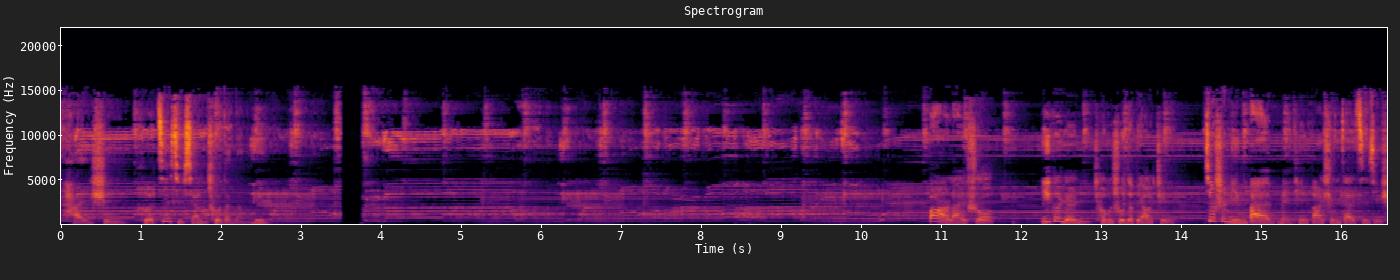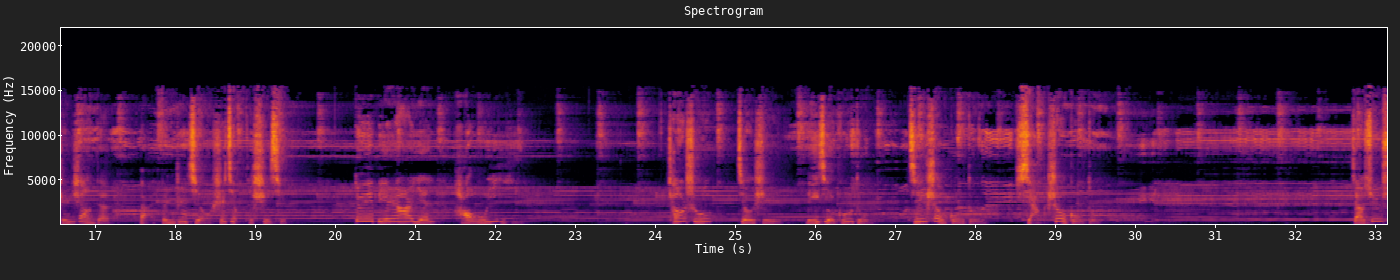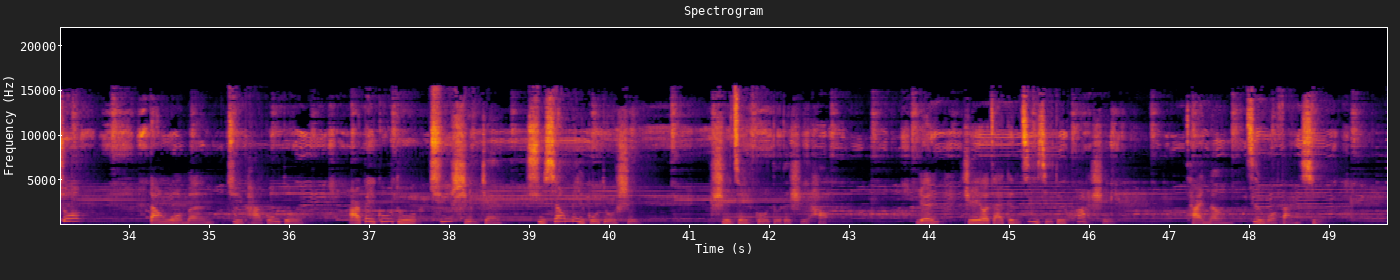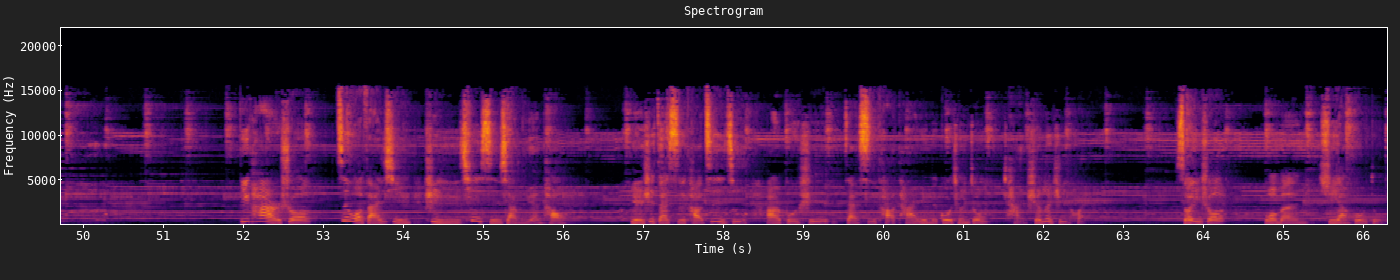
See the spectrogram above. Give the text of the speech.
还是和自己相处的能力。鲍尔来说，一个人成熟的标志，就是明白每天发生在自己身上的百分之九十九的事情，对于别人而言毫无意义。成熟就是理解孤独。接受孤独，享受孤独。蒋勋说：“当我们惧怕孤独，而被孤独驱使着去消灭孤独时，是最孤独的时候。人只有在跟自己对话时，才能自我反省。”笛卡尔说：“自我反省是一切思想的源头。”人是在思考自己，而不是在思考他人的过程中产生了智慧。所以说，我们需要孤独。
